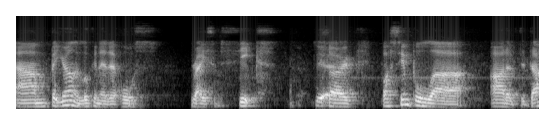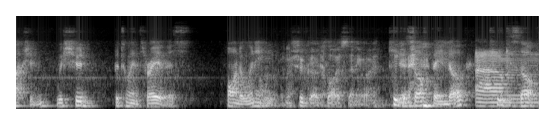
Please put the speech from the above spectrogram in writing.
Um, but you're only looking at a horse race of six. Yeah. So by simple uh, art of deduction, we should between the three of us find a winner here. We should go close anyway. Kick us off, Beandog. Um, Kick us off.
